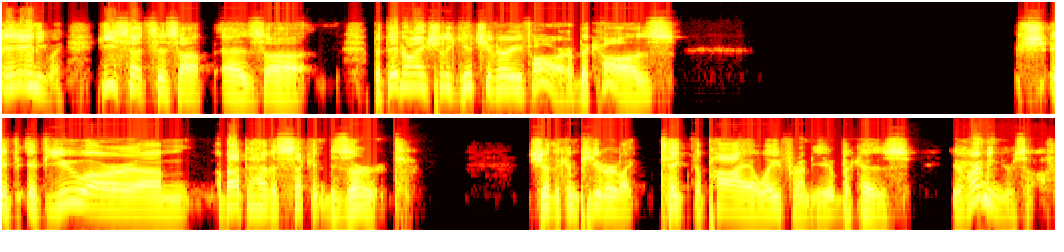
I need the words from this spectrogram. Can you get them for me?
anyway, he sets this up as, uh, but they don't actually get you very far because if if you are um, about to have a second dessert, should the computer like take the pie away from you because you're harming yourself?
